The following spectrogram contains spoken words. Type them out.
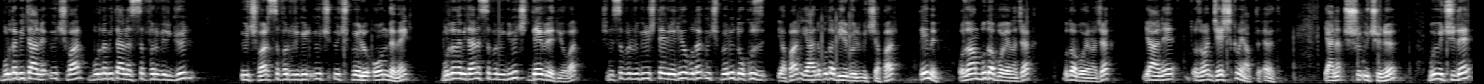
burada bir tane 3 var. Burada bir tane 0,3 var. 0,3 3 bölü 10 demek. Burada da bir tane 0,3 devrediyor var. Şimdi 0,3 devrediyor. Bu da 3 bölü 9 yapar. Yani bu da 1 bölü 3 yapar. Değil mi? O zaman bu da boyanacak. Bu da boyanacak. Yani o zaman C şıkkı mı yaptı? Evet. Yani şu üçünü bu üçü de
